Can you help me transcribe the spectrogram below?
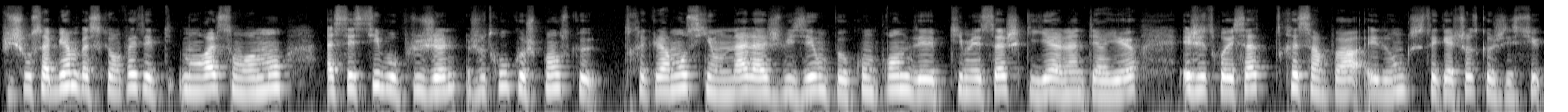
puis je trouve ça bien parce qu'en fait, les petites morales sont vraiment accessibles aux plus jeunes. Je trouve que je pense que très clairement, si on a l'âge visé, on peut comprendre les petits messages qu'il y a à l'intérieur. Et j'ai trouvé ça très sympa et donc c'était quelque chose que j'ai su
